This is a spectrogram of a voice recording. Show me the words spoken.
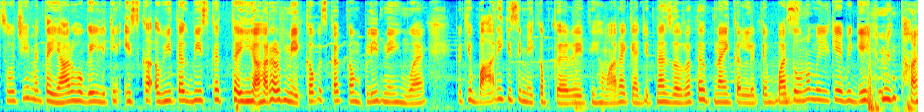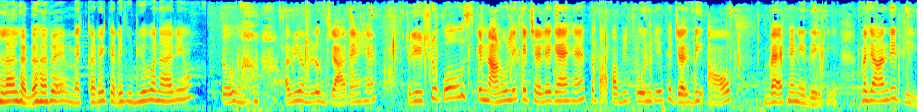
सोचिए मैं तैयार हो गई लेकिन इसका अभी तक भी इसका तैयार और मेकअप इसका कंप्लीट नहीं हुआ है क्योंकि बारीकी से मेकअप कर रही थी। हमारा क्या जितना ज़रूरत है उतना ही कर लेते हैं। बस दोनों मिलके अभी गेट में ताला लगा रहे मैं करे करे वीडियो बना रही हूँ। तो अभी हम लोग जा रहे हैं। रीशु को उसके नानू लेके चले गए हैं। तो पापा भी फ़ोन किए थे, जल्दी आओ, बैठने नहीं दे रही मैं जानती थी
